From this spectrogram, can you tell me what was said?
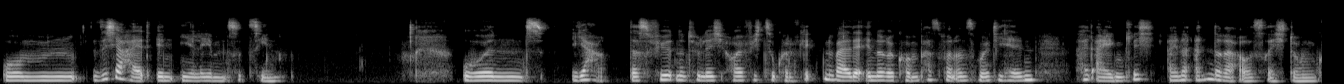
um Sicherheit in ihr Leben zu ziehen. Und ja, das führt natürlich häufig zu Konflikten, weil der innere Kompass von uns Multihelden halt eigentlich eine andere Ausrichtung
